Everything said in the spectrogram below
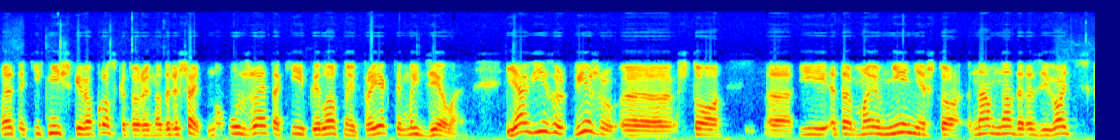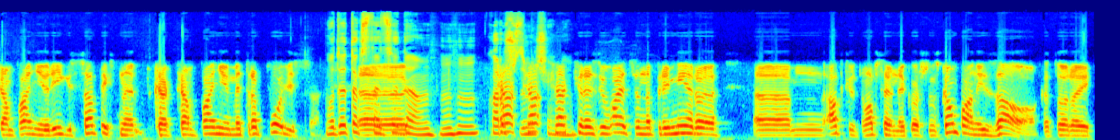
Но это технический вопрос, который надо решать. Но уже такие пилотные проекты мы делаем. Я вижу, вижу что и это мое мнение, что нам надо развивать компанию Риги Сатекс как компанию Метрополиса. Вот это, кстати, да. Угу. Хорошее как, как, как развивается, например, um, atkrituma apsaimniekošanas компании ЗАО, который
